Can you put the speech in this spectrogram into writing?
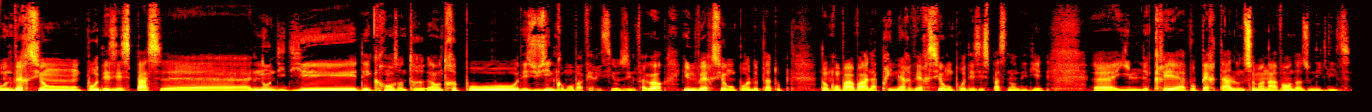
une version pour des espaces euh, non dédiés, des grands entrepôts, des usines comme on va faire ici aux usines Fagor, une version pour le plateau. Donc on va avoir la première version pour des espaces non dédiés. Euh, il le crée à Wuppertal une semaine avant dans une église.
